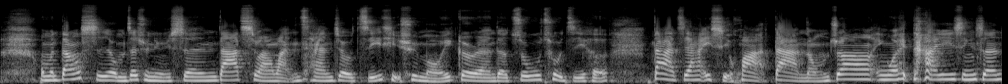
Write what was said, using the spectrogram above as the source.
我们当时，我们这群女生，大家吃完晚餐就集体去某一个人的租屋处集合，大家一起化大浓妆。因为大一新生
